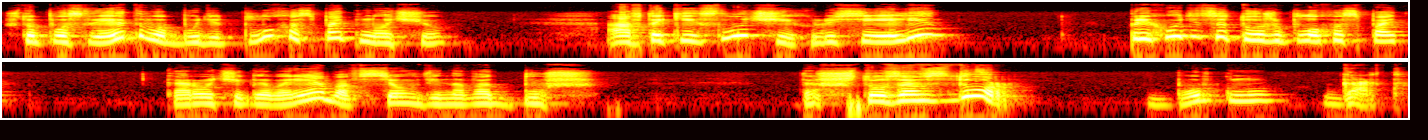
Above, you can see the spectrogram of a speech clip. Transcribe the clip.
что после этого будет плохо спать ночью. А в таких случаях Люсия Лен приходится тоже плохо спать. Короче говоря, во всем виноват Буш. «Да что за вздор!» – буркнул Гарт.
